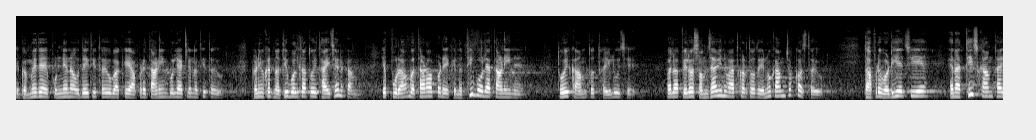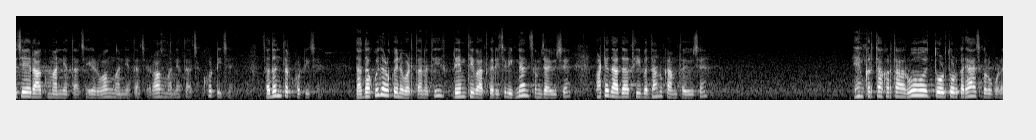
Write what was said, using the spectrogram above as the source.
એ ગમે તે પુણ્યના ઉદયથી થયું, બાકી આપણે તાણીને બોલ્યા એટલે નથી થયું. ઘણી વખત નથી બોલતા તોય થાય છે ને કામ. એ પુરાવા બતાડવા પડે કે નથી બોલ્યા તાણીને તોય કામ તો થયેલું છે. પહેલાં પેલો સમજાવીને વાત કરતો હતો, એનું કામ ચોક્કસ થયું. તો આપણે વળીએ છીએ, એનાથી જ કામ થાય છે, એ રાગ માન્યતા છે, એ રોંગ માન્યતા છે, રોંગ માન્યતા છે, ખોટી છે, સદંતર ખોટી છે. દાદા કોઈ દળ કોઈને વળતા નથી, પ્રેમથી વાત કરી છે, વિજ્ઞાન સમજાવ્યું છે, માટે દાદાથી બધાનું કામ થયું છે. એમ કરતાં કરતાં રોજ તોડતોડ કર્યા જ કરવું પડે.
